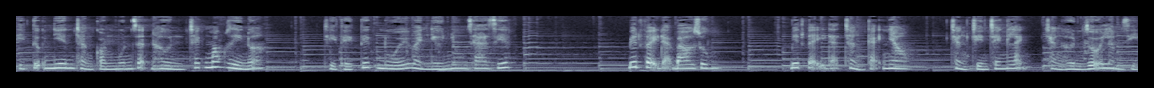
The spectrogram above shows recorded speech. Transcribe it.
thì tự nhiên chẳng còn muốn giận hờn, trách móc gì nữa. Chỉ thấy tiếc nuối và nhớ nhung ra giết. Biết vậy đã bao dung, biết vậy đã chẳng cãi nhau, chẳng chiến tranh lạnh, chẳng hờn dỗi làm gì.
